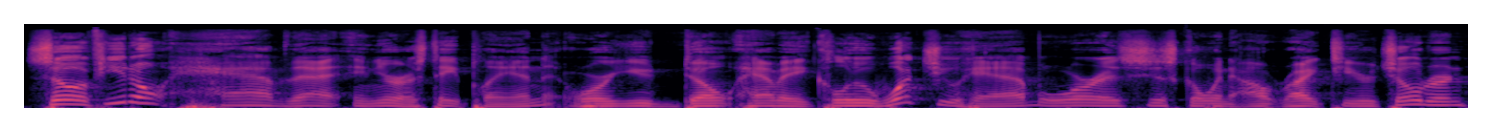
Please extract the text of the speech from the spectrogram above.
So if you don't have that in your estate plan, or you don't have a clue what you have, or it's just going outright to your children,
